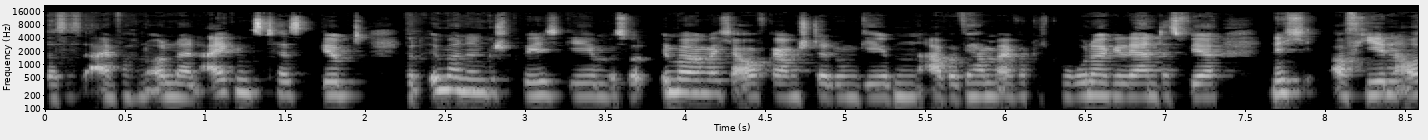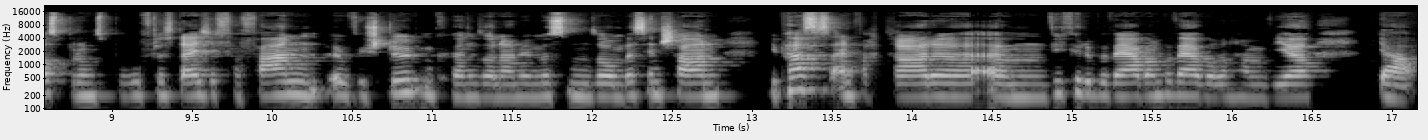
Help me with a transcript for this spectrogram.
dass es einfach einen Online-Eignungstest gibt, es wird immer ein Gespräch geben, es wird immer irgendwelche Aufgabenstellungen geben, aber wir haben einfach durch Corona gelernt, dass wir nicht auf jeden Ausbildungsberuf das gleiche Verfahren irgendwie stülpen können, sondern wir müssen so ein bisschen schauen, wie passt es einfach gerade, ähm, wie viele Bewerber und Bewerberinnen haben wir, ja,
